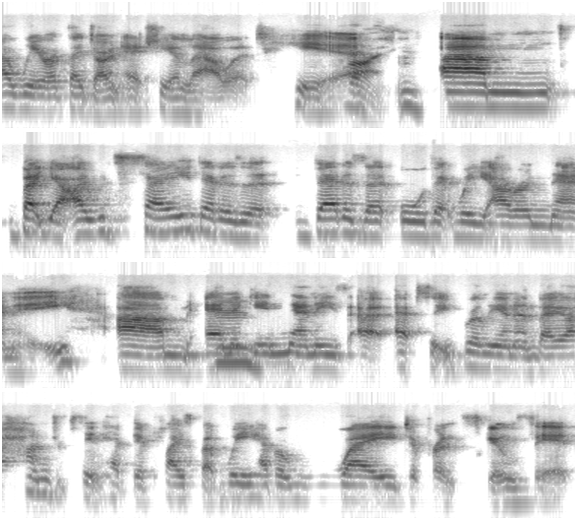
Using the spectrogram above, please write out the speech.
aware of they don't actually allow it here Right. Mm. um, but yeah, I would say that is it. That is it, or that we are a nanny. Um, and Mm. again, nannies are absolutely brilliant, and they 100% have their place. But we have a way different skill set.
